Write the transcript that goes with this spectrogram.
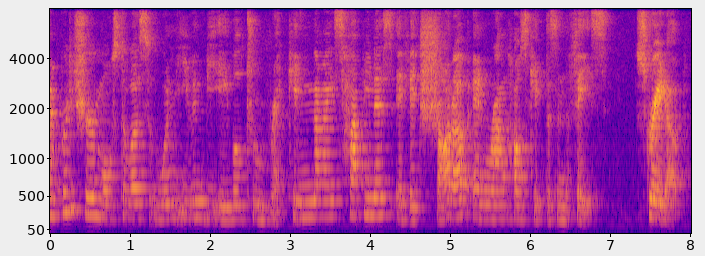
I'm pretty sure most of us wouldn't even be able to recognize happiness if it shot up and roundhouse kicked us in the face. Straight up.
